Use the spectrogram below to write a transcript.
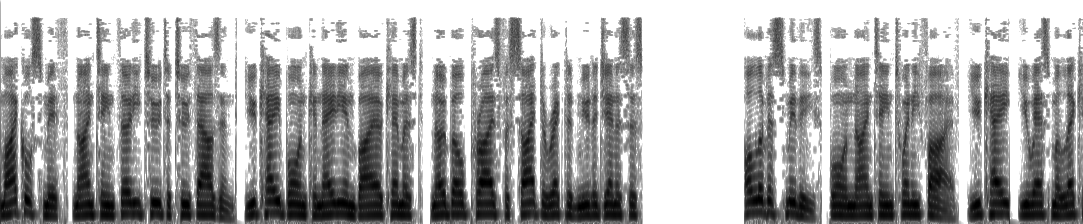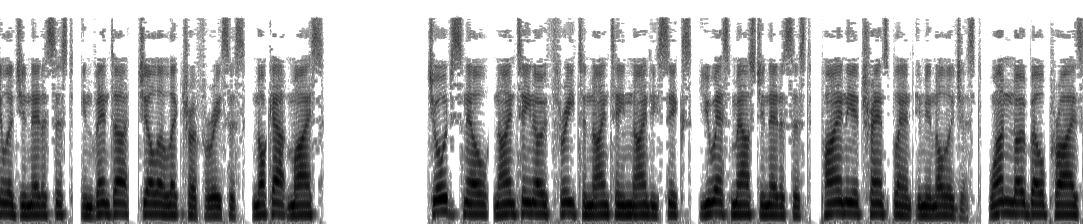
Michael Smith (1932–2000), UK-born Canadian biochemist, Nobel Prize for site-directed mutagenesis. Oliver Smithies born 1925, UK, US molecular geneticist, inventor, gel electrophoresis, knockout mice George Snell (1903–1996), US mouse geneticist, pioneer transplant immunologist, won Nobel Prize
